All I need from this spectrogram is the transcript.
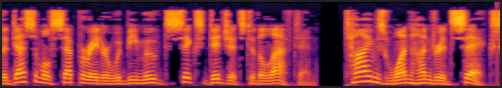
the decimal separator would be moved 6 digits to the left and times 106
